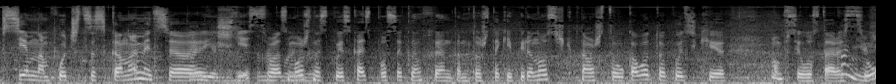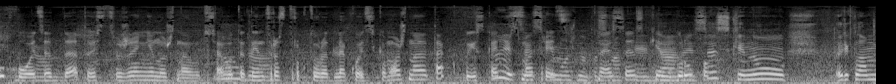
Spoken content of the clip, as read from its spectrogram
Всем нам хочется сэкономить. Э, Конечно, Есть возможность поискать по секонд-хендам. Тоже такие переносочки, потому что у кого-то котики ну, в силу старости Конечно, уходят, да. да, то есть уже не нужна вот вся ну, вот да. эта инфраструктура для котика. Можно так поискать, ну, посмотреть. Можно посмотреть. На СС, да, в группах. На СС, ну, реклама,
